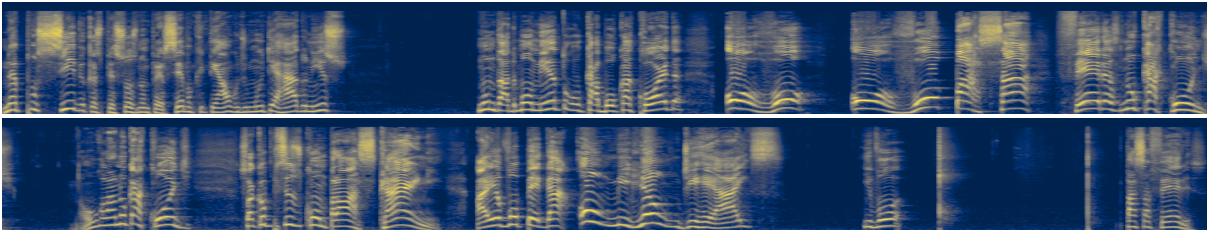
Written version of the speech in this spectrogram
não é possível que as pessoas não percebam que tem algo de muito errado nisso. Num dado momento, o caboclo acorda, ou vou, ou vou passar férias no Caconde. Não vou lá no Caconde. Só que eu preciso comprar umas carnes. Aí eu vou pegar um milhão de reais e vou passar férias.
